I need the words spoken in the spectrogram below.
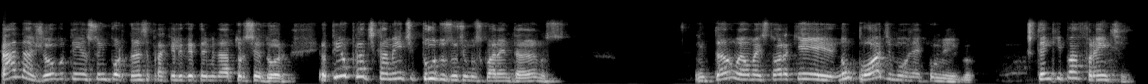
Cada jogo tem a sua importância para aquele determinado torcedor. Eu tenho praticamente tudo os últimos 40 anos. Então é uma história que não pode morrer comigo. Tem que ir para frente.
